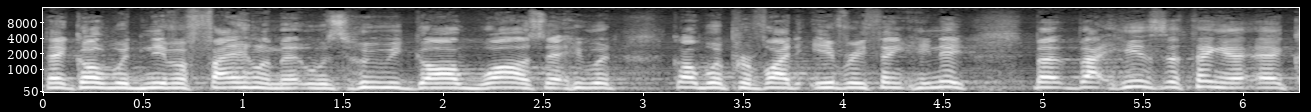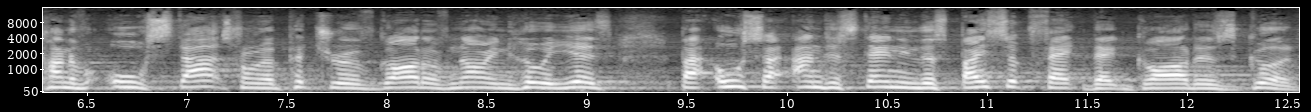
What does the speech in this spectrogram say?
that God would never fail him. It was who God was, that he would, God would provide everything he needed. But, but here's the thing it, it kind of all starts from a picture of God, of knowing who he is, but also understanding this basic fact that God is good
